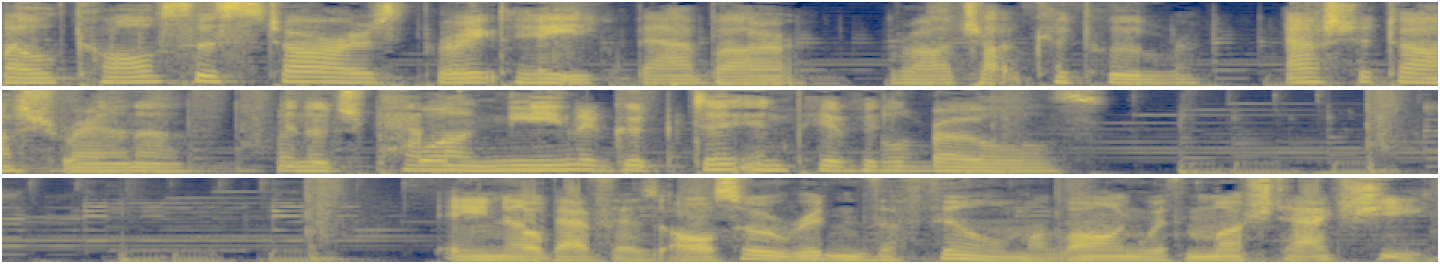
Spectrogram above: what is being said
Mulk also stars Prateek Babbar, Rajat Kapoor, Ashutosh Rana, Manoj Pahwa Neena Gupta in pivotal roles. Anubhav has also written the film along with Mushtaq Sheikh.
